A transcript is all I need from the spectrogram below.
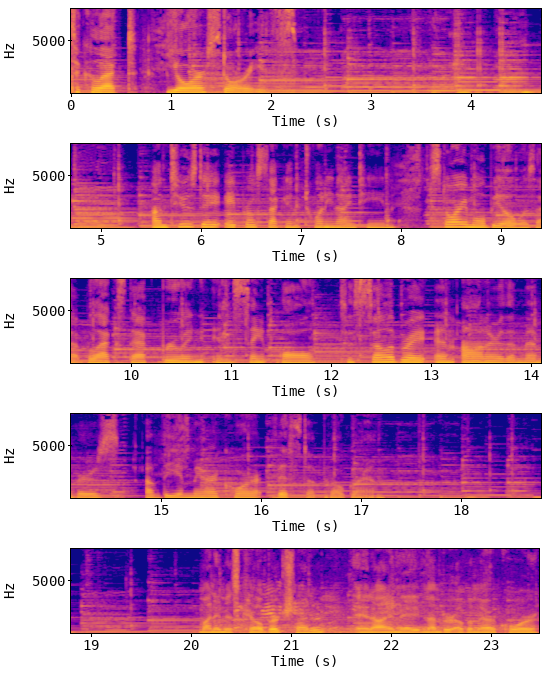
to collect your stories. On Tuesday, April 2nd, 2019, Storymobile was at Black Stack Brewing in St. Paul to celebrate and honor the members of the AmeriCorps Vista program. My name is Carol Bergschneider, and I am a member of AmeriCorps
